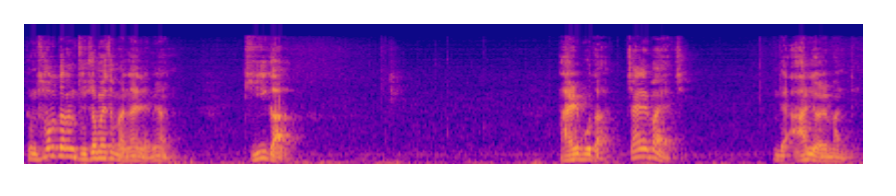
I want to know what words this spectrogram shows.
그럼 서로 다른 두 점에서 만나려면 d가 r보다 짧아야지. 근데 r이 얼만데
